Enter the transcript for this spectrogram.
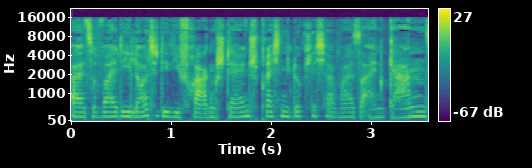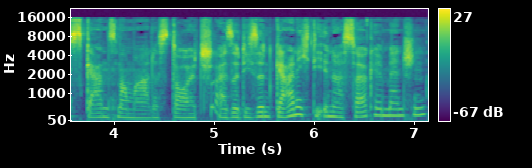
Also, weil die Leute, die die Fragen stellen, sprechen glücklicherweise ein ganz, ganz normales Deutsch. Also, die sind gar nicht die Inner Circle Menschen,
